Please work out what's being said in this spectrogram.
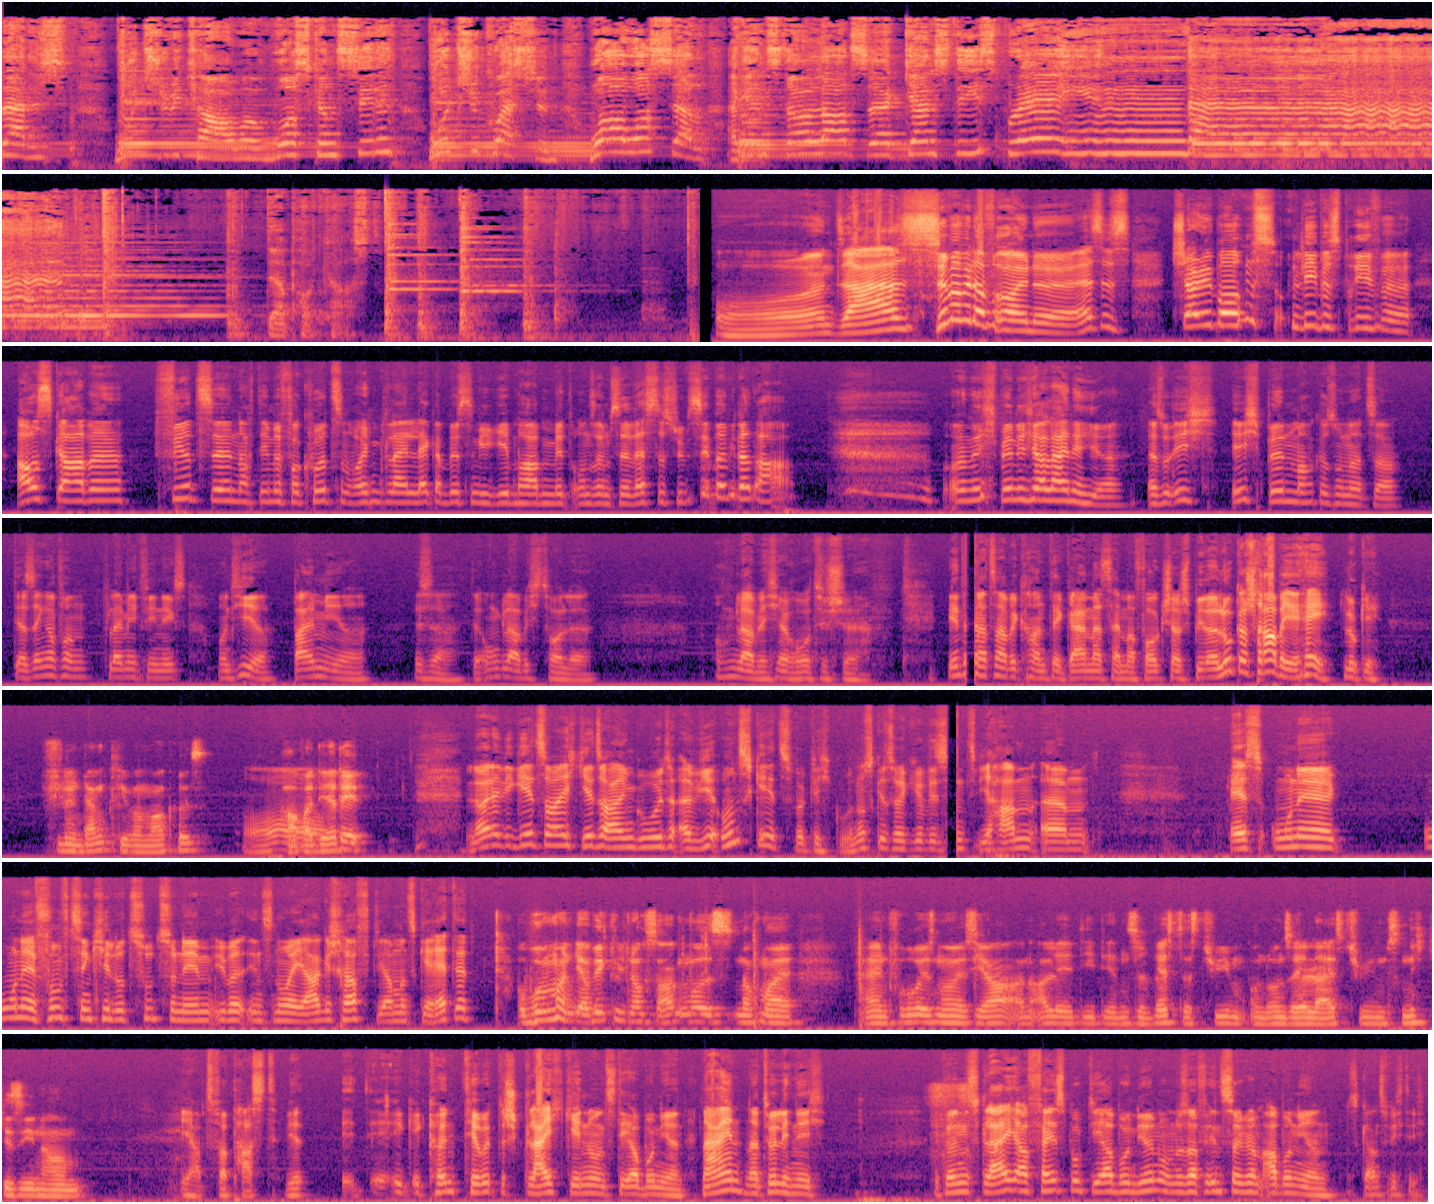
status? Would you recall what was considered? Would you question what was settled against all odds, against these brain? Der Podcast. Und da sind wir wieder, Freunde. Es ist Cherry Bombs und Liebesbriefe. Ausgabe 14, nachdem wir vor kurzem euch einen kleinen Leckerbissen gegeben haben mit unserem Silvesterstream, sind wir wieder da. Und ich bin nicht alleine hier. Also ich, ich bin Markus Unatzer, der Sänger von Flaming Phoenix. Und hier bei mir ist er, der unglaublich tolle, unglaublich erotische, international bekannte Geimersheimer Volksschauspieler Lukas Strabe. Hey, Luki. Vielen Dank, lieber Markus. Oh. Habadere. Leute, wie geht's euch? Geht's allen gut? Äh, Wir, uns geht's wirklich gut. Uns geht's wirklich gut. Wir, sind, wir haben ähm, es ohne, ohne 15 Kilo zuzunehmen über ins neue Jahr geschafft. Wir haben uns gerettet. Obwohl man ja wirklich noch sagen muss, nochmal ein frohes neues Jahr an alle, die den Silvester-Stream und unsere Livestreams nicht gesehen haben. Ihr habt's verpasst. Wir, ihr, ihr könnt theoretisch gleich gehen und uns deabonnieren. Nein, natürlich nicht. Ihr könnt uns gleich auf Facebook deabonnieren und uns auf Instagram abonnieren. Das ist ganz wichtig.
